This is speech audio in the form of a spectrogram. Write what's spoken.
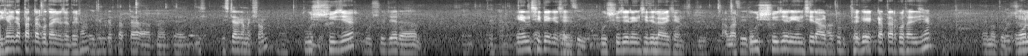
এইখানকার তারটা কোথায় গেছে দেখেন। এখানকার তারটা আপনার স্টার কানেকশন পুশ সুইচের সুইচের এনসিতে গেছে NC পুশ সুইচের এনসিতে লাগাইছেন। আবার পুশ সুইচের এনসির আউটপুট থেকে একটা তার কোথায় দিয়েছেন? অন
